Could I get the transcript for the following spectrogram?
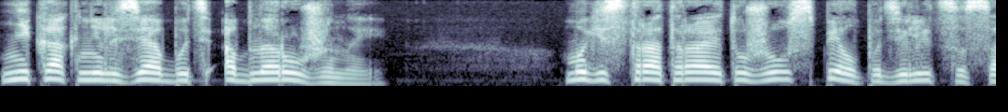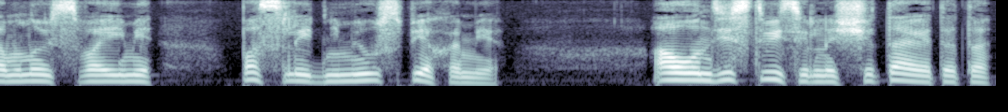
никак нельзя быть обнаруженной. Магистрат Райт уже успел поделиться со мной своими последними успехами, а он действительно считает это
